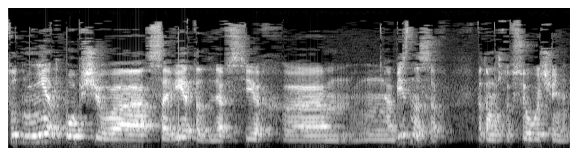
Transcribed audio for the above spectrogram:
Тут нет общего совета для всех э, бизнесов, потому что все очень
